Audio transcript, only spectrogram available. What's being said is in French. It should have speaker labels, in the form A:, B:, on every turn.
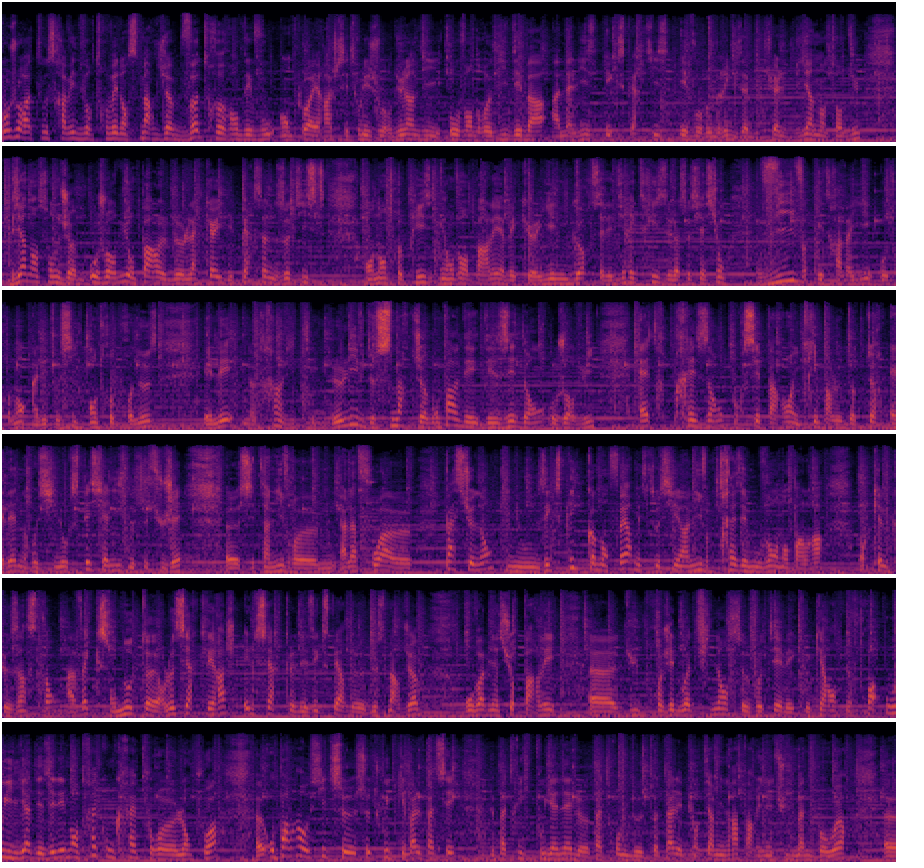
A: Bonjour à tous, ravi de vous retrouver dans Smart Job, votre rendez-vous emploi RH. C'est tous les jours, du lundi au vendredi, débat, analyse, expertise et vos rubriques habituelles, bien entendu, bien dans son job. Aujourd'hui, on parle de l'accueil des personnes autistes en entreprise et on va en parler avec euh, Yeni Gors. Elle est directrice de l'association Vivre et Travailler Autrement. Elle est aussi entrepreneuse. Elle est notre invitée. Le livre de Smart Job, on parle des, aidants aujourd'hui. Être présent pour ses parents, écrit par le docteur Hélène Rossino, spécialiste de ce sujet. Euh, c'est un livre euh, à la fois euh, passionnant qui nous explique comment faire, mais c'est aussi un livre très émouvant. On en parlera dans quelques instants avec son auteur, le cercle RH et le cercle des experts de, Smart Job. On va bien sûr parler euh, du projet de loi de finances voté avec le 49.3 où il y a des éléments très concrets pour l'emploi. on parlera aussi de ce, tweet qui est mal passé de Patrick Pouyanel, patron de Total, et puis on terminera par une étude Manpower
